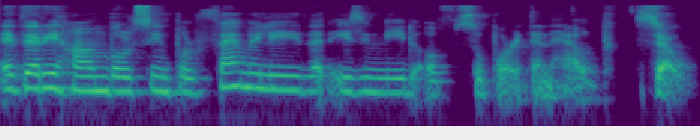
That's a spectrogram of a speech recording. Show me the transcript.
a very humble, simple family that is in need of support and help. So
